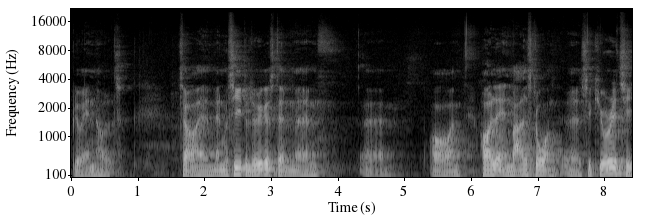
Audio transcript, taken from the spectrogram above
blev anholdt. Så øh, man må sige, at det lykkedes dem øh, øh, at holde en meget stor øh, security,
